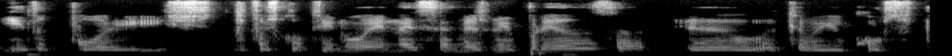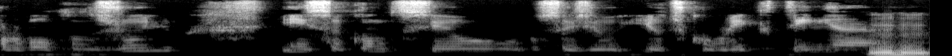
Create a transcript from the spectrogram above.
e depois, depois continuei nessa mesma empresa. Eu acabei o curso por volta de julho e isso aconteceu, ou seja, eu, descobri que tinha, Uhum.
